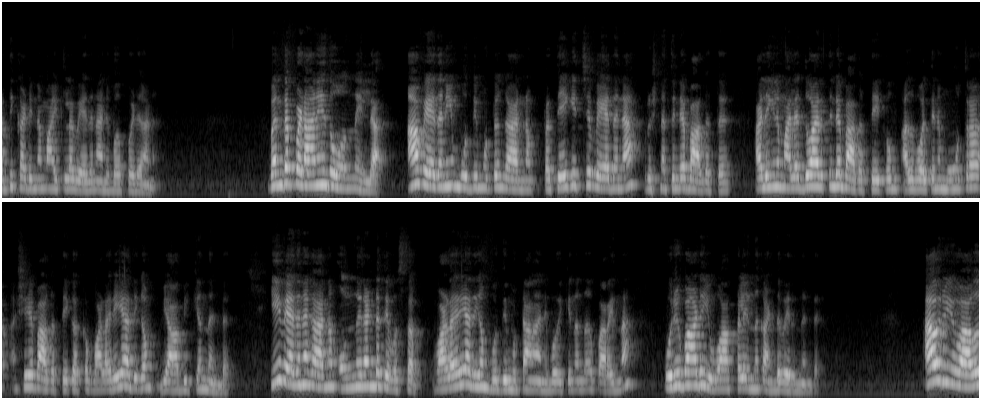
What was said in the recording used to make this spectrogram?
അതികഠിനമായിട്ടുള്ള വേദന അനുഭവപ്പെടുകയാണ്. ബന്ധപ്പെടാനേ തോന്നുന്നില്ല. ആ വേദനയും ബുദ്ധിമുട്ടും കാരണം പ്രത്യേകിച്ച് വേദന കൃഷ്ണത്തിന്റെ ഭാഗത്ത് അല്ലെങ്കിൽ മലദ്വാരത്തിന്റെ ഭാഗത്തേക്കും അതുപോലെ തന്നെ മൂത്രാശയ ഭാഗത്തേക്കൊക്കെ വളരെയധികം വ്യാപിക്കുന്നുണ്ട്. ഈ വേദന കാരണം ഒന്ന് രണ്ട് ദിവസം വളരെയധികം ബുദ്ധിമുട്ടാണ് അനുഭവിക്കുന്നതെന്ന് പറയുന്ന ഒരുപാട് യുവാക്കൾ ഇന്ന് കണ്ടുവരുന്നുണ്ട്. ആ ഒരു യുവാവ്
